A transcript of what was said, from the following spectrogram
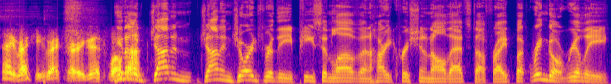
Hey, Rick, he Rick, very good. Well you know, done. John and John and George were the peace and love and Hare Krishna and all that stuff, right? But Ringo really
